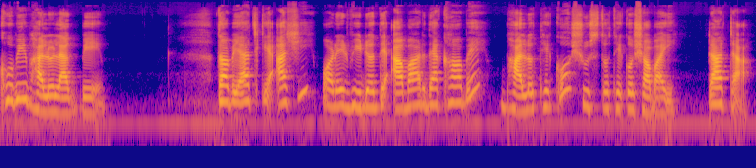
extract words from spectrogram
খুবই ভালো লাগবে। তবে আজকে আসি, পরের ভিডিওতে আবার দেখা হবে। ভালো থেকো সুস্থ থেকো সবাই। টাটা।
